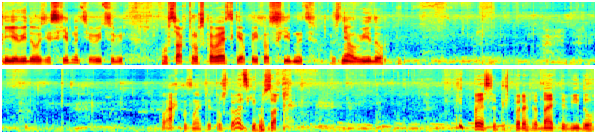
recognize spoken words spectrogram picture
Є відео зі східниці, уявіть собі гусак Трускавецький, я поїхав в східницю, зняв відео. Легко знайти Трускавецький гусак. Підписуйтесь, переглядайте відео.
